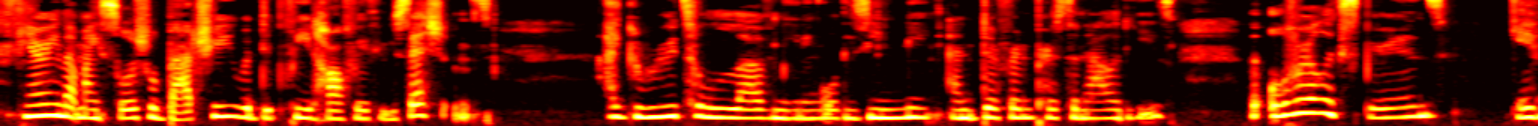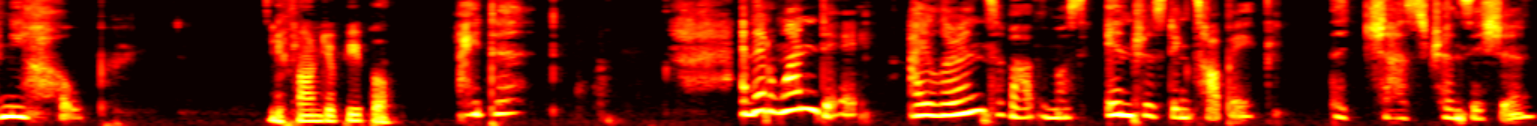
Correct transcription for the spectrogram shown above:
fearing that my social battery would deplete halfway through sessions. I grew to love meeting all these unique and different personalities. The the overall experience gave me hope. You found your people. I did. And then one day, I learned about the most interesting topic, the just transition.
